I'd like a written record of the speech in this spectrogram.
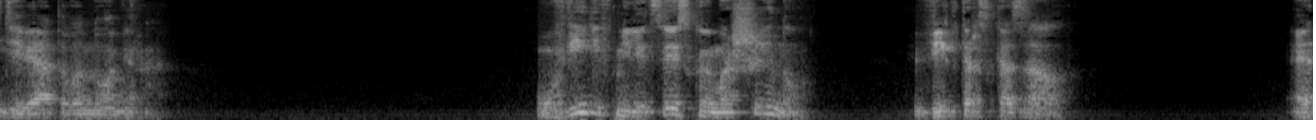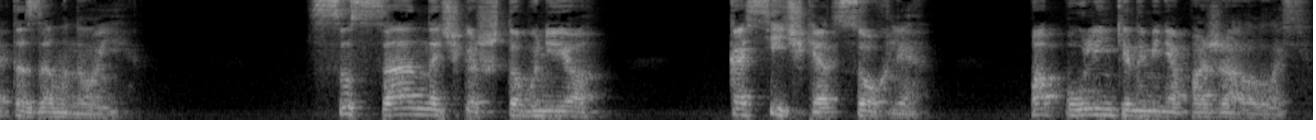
девятого номера. Увидев милицейскую машину, Виктор сказал, «Это за мной. Сусанночка, чтоб у нее косички отсохли. Папуленька на меня пожаловалась.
